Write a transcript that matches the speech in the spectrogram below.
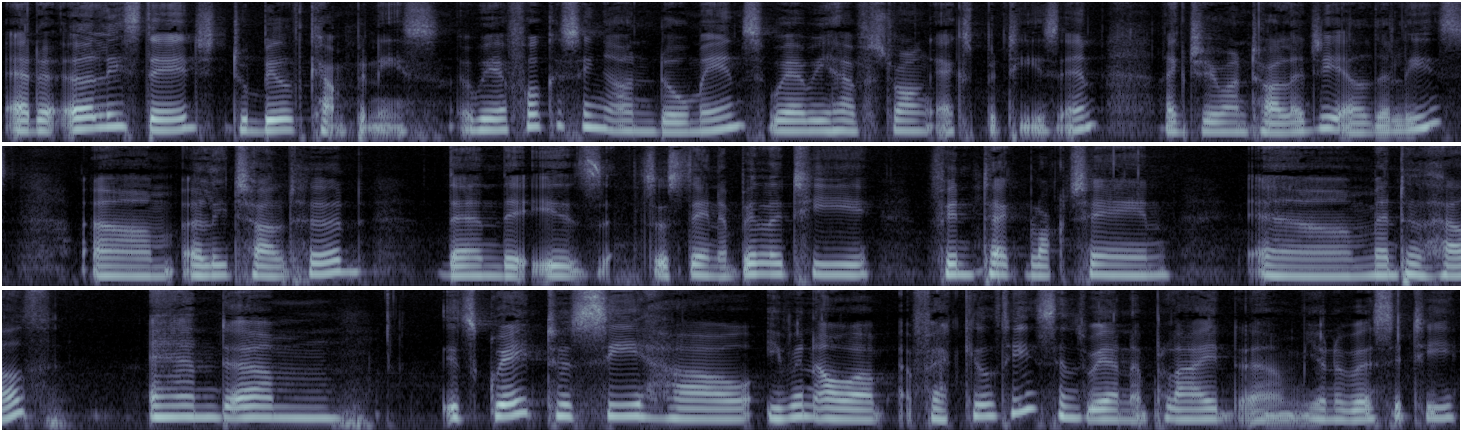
at an early stage to build companies. We are focusing on domains where we have strong expertise in, like gerontology, elderlies, um, early childhood. Then there is sustainability, fintech, blockchain, uh, mental health. And um, it's great to see how even our faculty, since we are an applied um, university,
